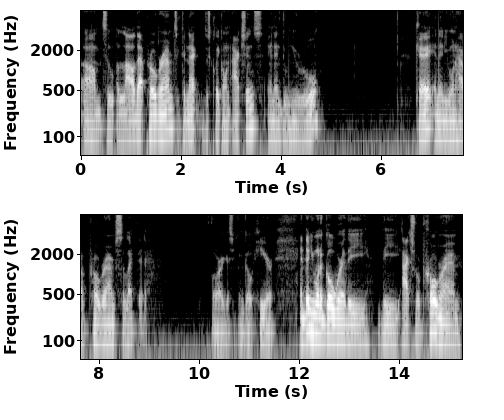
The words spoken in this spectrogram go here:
um, to allow that program to connect, just click on Actions and then do New Rule. Okay, and then you want to have Program selected. Or I guess you can go here. And then you want to go where the the actual program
